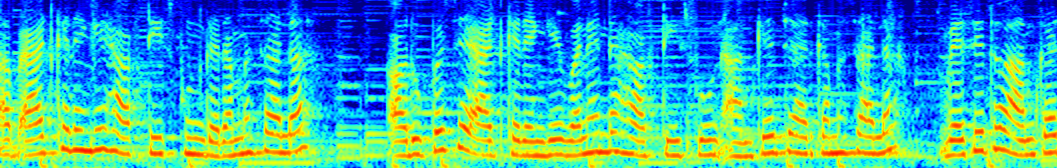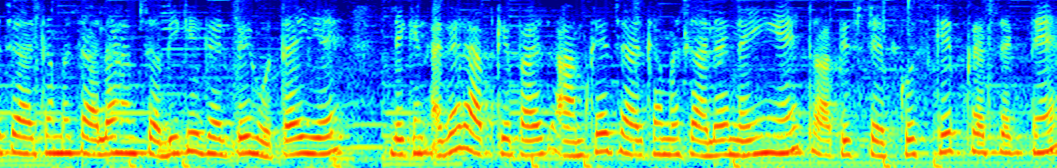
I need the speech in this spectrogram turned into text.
अब ऐड करेंगे हाफ़ टी स्पून गरम मसाला और ऊपर से ऐड करेंगे वन एंड हाफ़ टी स्पून आम के अचार का मसाला। वैसे तो आम का अचार का मसाला हम सभी के घर पे होता ही है, लेकिन अगर आपके पास आम के अचार का मसाला नहीं है तो आप इस स्टेप को स्किप कर सकते हैं।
